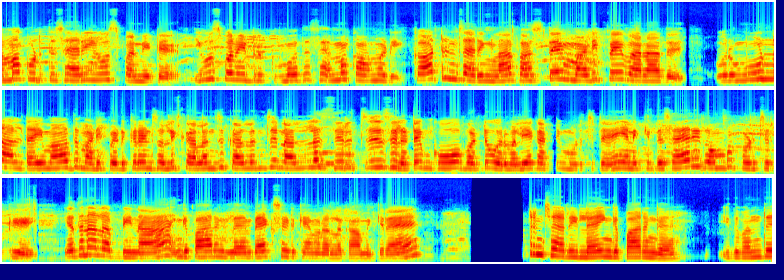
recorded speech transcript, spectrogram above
அம்மா கொடுத்த saree யூஸ் பண்ணிட்டு யூஸ் பண்ணிட்டு இருக்கும்போது செம்ம காமெடி காட்டன் சாரீங்களா ஃபர்ஸ்ட் டைம் மடிப்பே வராது. ஒரு மூணு நாலு டைமாவது மடிப்பு எடுக்கிறேன்னு சொல்லி கலைஞ்சு கலைஞ்சு நல்லா சிரிச்சு சில டைம் கோவப்பட்டு ஒரு வழியாக கட்டி முடிச்சிட்டேன். எனக்கு இந்த saree ரொம்ப பிடிச்சிருக்கு. எதனால் அப்படின்னா இங்கே பாருங்களேன் பேக் சைடு கேமராவில் காமிக்கிறேன். காட்டன் சாரியில் இங்கே பாருங்க. இது வந்து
